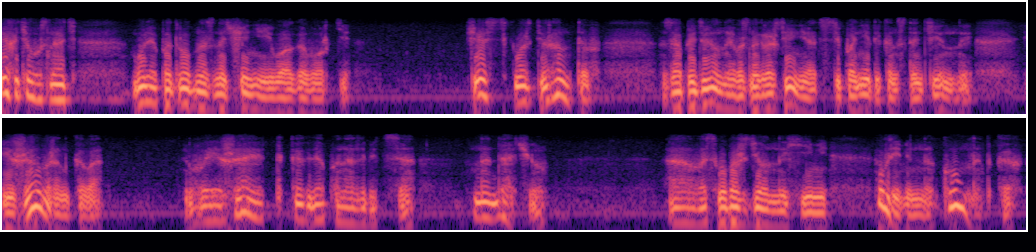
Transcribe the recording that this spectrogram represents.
Я хотел узнать более подробно значение его оговорки. Часть квартирантов за определенное вознаграждение от Степаниды Константинны и Жаворонкова выезжает, когда понадобится, на дачу, а в освобожденных ими временно комнатках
